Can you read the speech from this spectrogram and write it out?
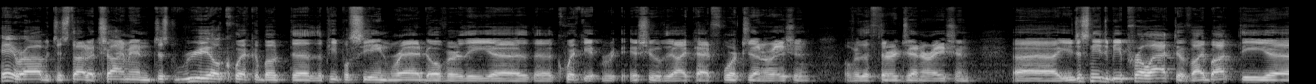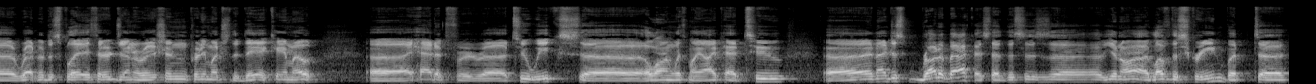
Hey Rob, just thought I'd chime in just real quick about the the people seeing red over the uh, the quick issue of the iPad fourth generation over the third generation. Uh, you just need to be proactive. I bought the uh, Retina display third generation pretty much the day it came out. Uh, I had it for uh, two weeks uh, along with my iPad 2, and I just brought it back. I said, This is, uh, you know, I love the screen, but uh,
